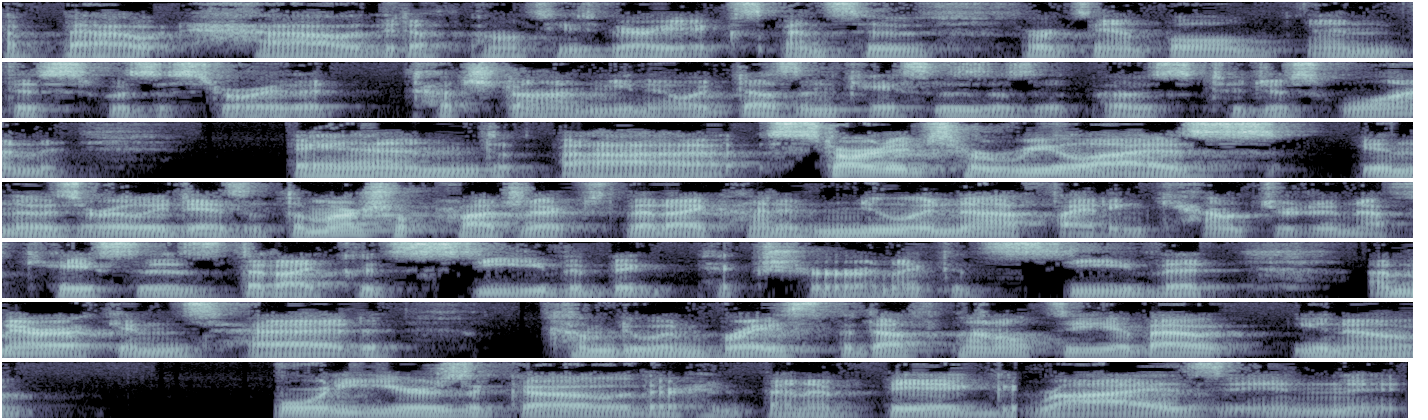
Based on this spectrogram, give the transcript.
about how the death penalty is very expensive, for example. And this was a story that touched on, you know, a dozen cases as opposed to just one and uh, started to realize in those early days of the Marshall Project that I kind of knew enough, I'd encountered enough cases that I could see the big picture and I could see that Americans had come to embrace the death penalty about, you know, 40 years ago. There had been a big rise in,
